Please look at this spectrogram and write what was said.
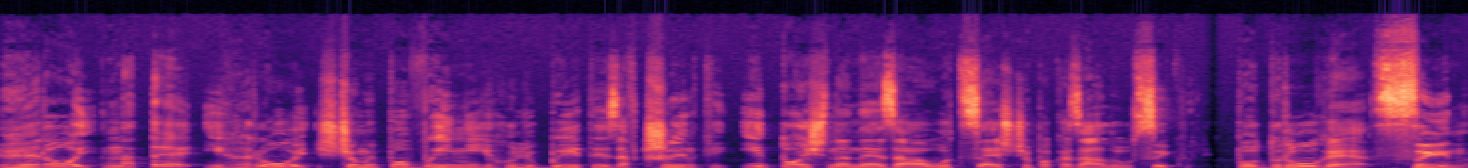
Герой на те і герой, що ми повинні його любити за вчинки, і точно не за оце, що показали у сиквелі. По-друге, син,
